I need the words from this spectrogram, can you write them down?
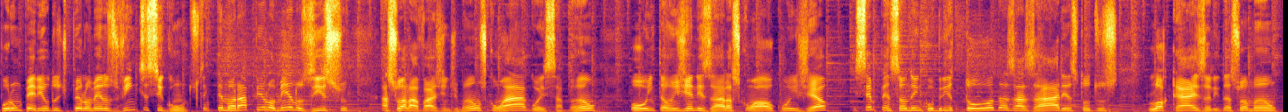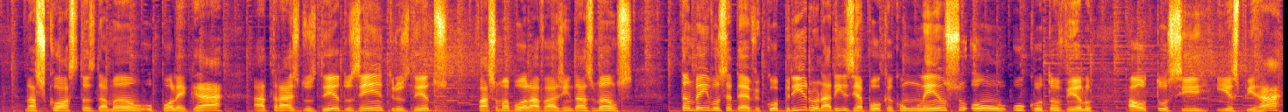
por um período de pelo menos 20 segundos. Tem que demorar pelo menos isso, a sua lavagem de mãos com água e sabão, ou então higienizá-las com álcool em gel e sempre pensando em cobrir todas as áreas, todos os locais ali da sua mão, nas costas da mão, o polegar, atrás dos dedos, entre os dedos, faça uma boa lavagem das mãos. Também você deve cobrir o nariz e a boca com um lenço ou o cotovelo ao tossir e espirrar.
